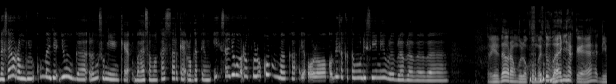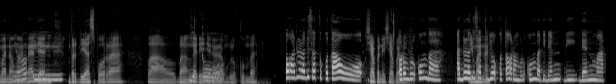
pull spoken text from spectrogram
nah saya orang Bulukumba aja juga langsung yang kayak bahasa Makassar kayak logat yang ih saya juga orang Bulukumba kak ya Allah kok bisa ketemu di sini bla bla bla bla bla Ternyata orang Bulukumba itu banyak ya di mana-mana dan berdiaspora. Wow, bangga deh Gitu. jadi orang Bulukumba. Oh ada lagi satu ku tahu Siapa nih siapa orang nih? Bulukumba ada lagi Di satu juga ku tahu orang Bulukumba di Den di Denmark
